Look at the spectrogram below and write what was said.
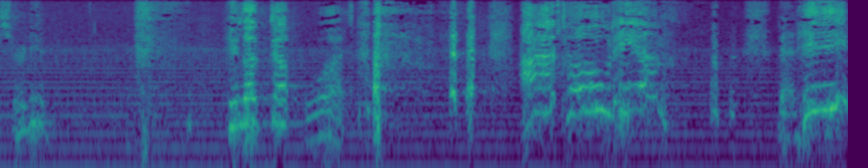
sure did. he looked up, what? I told him that he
